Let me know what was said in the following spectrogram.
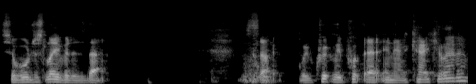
So we'll just leave it as that. So we quickly put that in our calculator.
